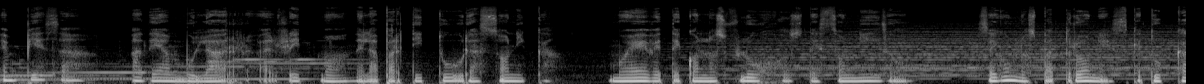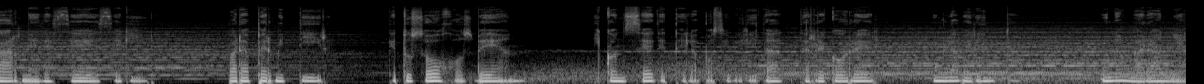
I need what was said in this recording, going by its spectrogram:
Empieza a deambular al ritmo de la partitura sónica. Muévete con los flujos de sonido según los patrones que tu carne desee seguir para permitir que tus ojos vean y concédete la posibilidad de recorrer un laberinto, una maraña,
